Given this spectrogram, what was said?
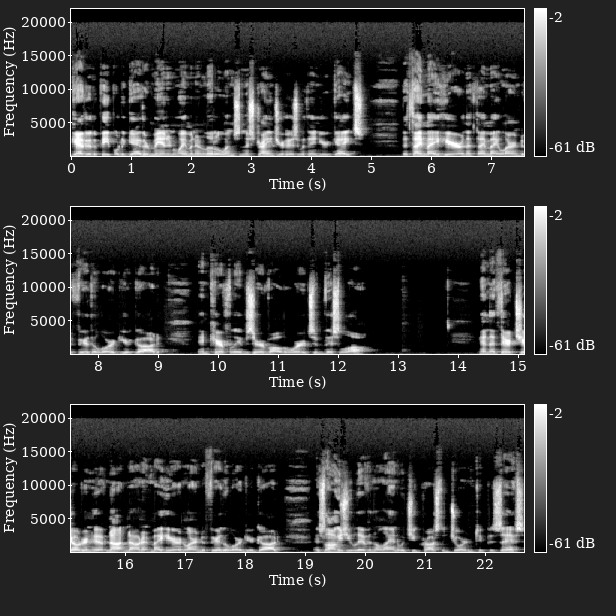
Gather the people together, men and women and little ones, and the stranger who is within your gates, that they may hear and that they may learn to fear the Lord your God and carefully observe all the words of this law. And that their children who have not known it may hear and learn to fear the Lord your God as long as you live in the land which you crossed the Jordan to possess.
